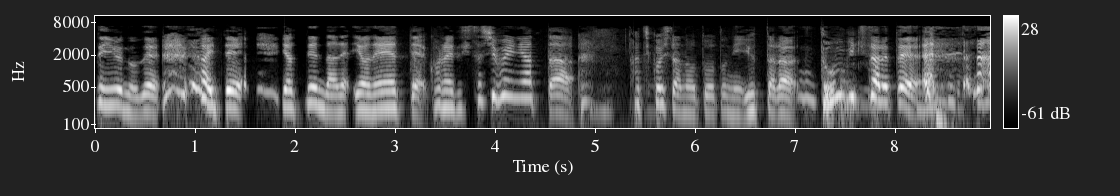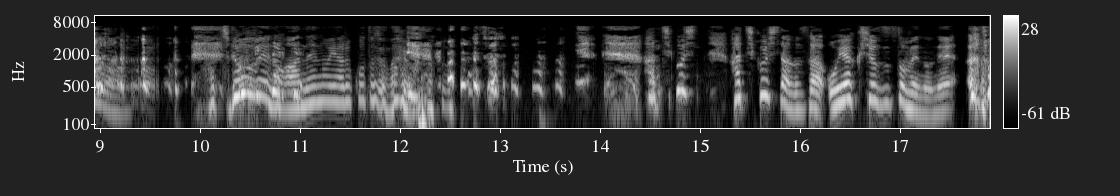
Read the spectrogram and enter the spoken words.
ていうので、書いて、やってんだね、よねって。この間久しぶりに会った、8個下の弟に言ったら、ドン引きされて、八個上の姉のやることじゃないよね。8個し、8個下のさ、お役所勤めのね、ああ、そ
